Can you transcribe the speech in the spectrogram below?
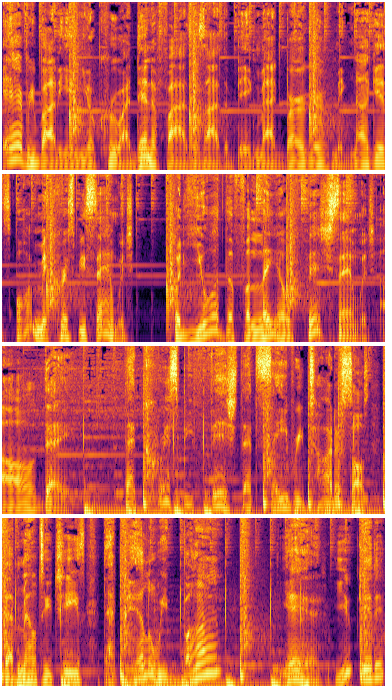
Everybody in your crew identifies as either Big Mac Burger, McNuggets, or McCrispy Sandwich. But you're the filet fish Sandwich all day. That crispy fish, that savory tartar sauce, that melty cheese, that pillowy bun. Yeah, you get it.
